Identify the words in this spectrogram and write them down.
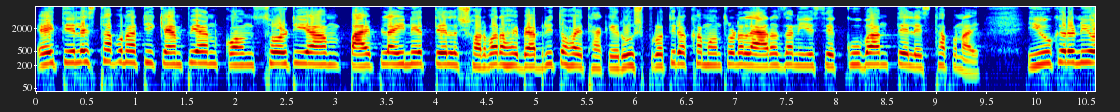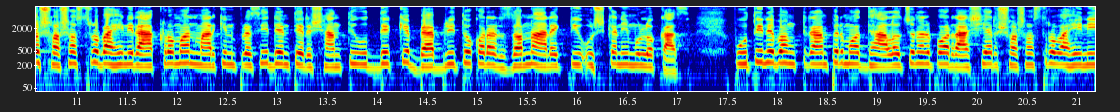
এই তেল স্থাপনাটি ক্যাম্পিয়ান কনসোর্টিয়াম পাইপলাইনে তেল সরবরাহে ব্যবহৃত হয়ে থাকে। রুশ প্রতিরক্ষা মন্ত্রণালয় আরও জানিয়েছে, কুবান তেল স্থাপনায় ইউক্রেনীয় সশস্ত্র বাহিনীর আক্রমণ মার্কিন প্রেসিডেন্টের শান্তি উদ্বেগকে ব্যবহৃত করার জন্য আরেকটি উস্কানিমূলক কাজ। পুতিন এবং ট্রাম্পের মধ্যে আলোচনার পর রাশিয়ার সশস্ত্র বাহিনী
